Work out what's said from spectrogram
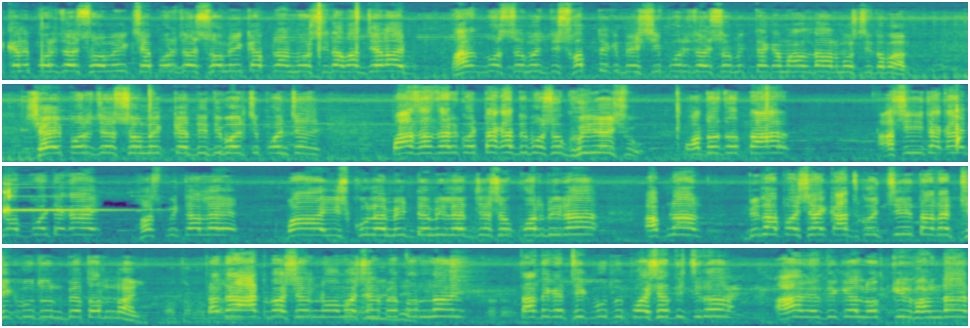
এখানে পরিযায়ী শ্রমিক সে পরিযায়ী শ্রমিক আপনার মুর্শিদাবাদ জেলায় ভারতবর্ষের মধ্যে সব থেকে বেশি পরিযায়ী শ্রমিক থেকে মালদার মুর্শিদাবাদ। সেই পরিযায়ী শ্রমিককে দিদি বলছি পঞ্চাশ পাঁচ হাজার করে টাকা দেবো সব ঘুরে এসু। অথচ তার আশি টাকায়, নব্বই টাকায় হসপিটালে বা স্কুলে মিড ডে মিলের যেসব কর্মীরা আপনার বিনা পয়সায় কাজ করছি, তাদের ঠিক মতন বেতন নাই। তাদের আট মাসের, ন মাসের বেতন নাই, তাদেরকে ঠিক মতন পয়সা দিচ্ছি না। আর এদিকে লক্ষ্মীর ভান্ডার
